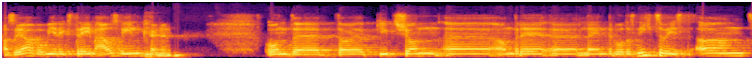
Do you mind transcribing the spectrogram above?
Also ja, wo wir extrem auswählen können. Und äh, da gibt es schon äh, andere äh, Länder, wo das nicht so ist. Und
